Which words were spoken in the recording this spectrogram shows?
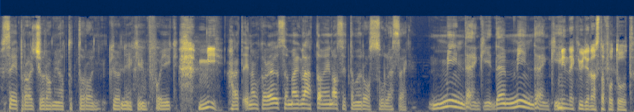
szép rajtsor, ami ott a torony környékén folyik. Mi? Hát én amikor először megláttam, én azt hittem, hogy rosszul leszek. Mindenki, de mindenki. Mindenki ugyanazt a fotót.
